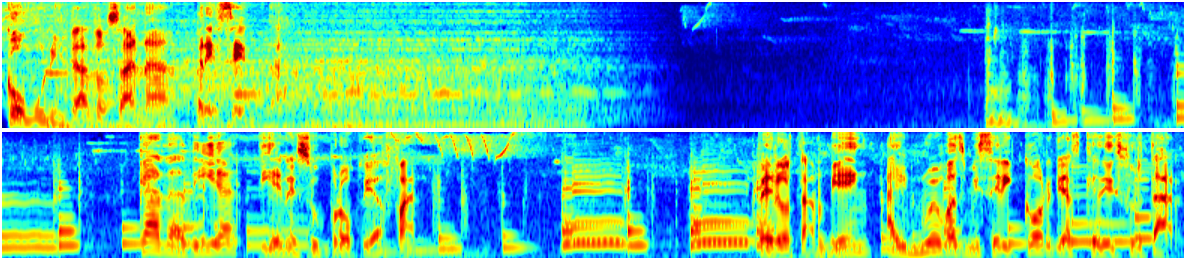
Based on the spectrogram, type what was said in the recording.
Comunidad Osana presenta. Cada día tiene su propio afán. Pero también hay nuevas misericordias que disfrutar.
